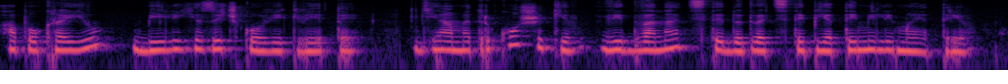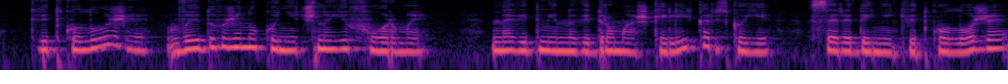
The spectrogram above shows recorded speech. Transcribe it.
а по краю білі язичкові квіти. Діаметр кошиків від 12 до 25 мм. Квітколоже видовжено конічної форми. На відміну від ромашки лікарської, всередині квітколоже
